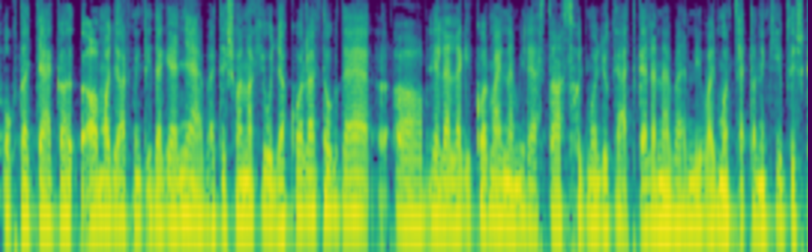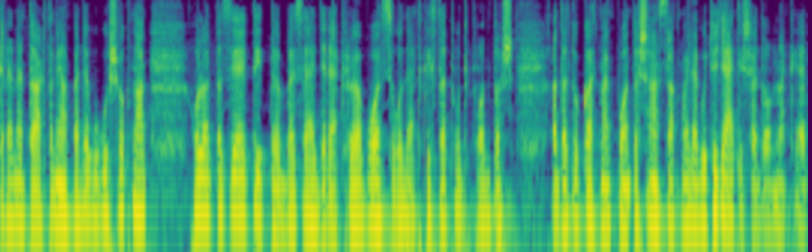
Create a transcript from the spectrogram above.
oktatják a, a magyart, mint idegen nyelvet, és vannak jó gyakorlatok, de a jelenlegi kormány nem érezte azt, hogy mondjuk át kellene venni, vagy mozertani képzést kellene tartani a pedagógusoknak, holott azért itt több ezer gyerekről volt szó, de hát Kriszta pontos adatokat, meg pontosan szakmailag, úgyhogy át is adom neked.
